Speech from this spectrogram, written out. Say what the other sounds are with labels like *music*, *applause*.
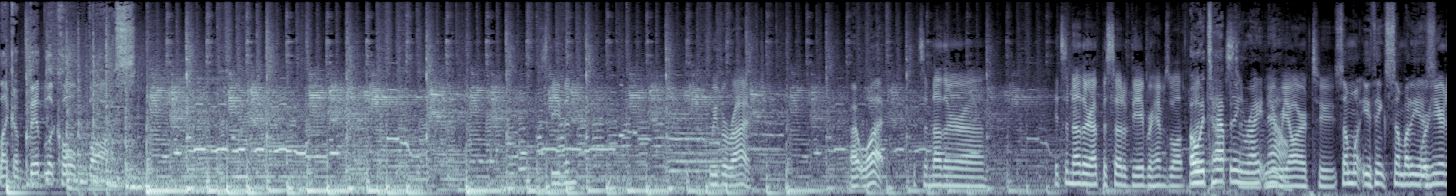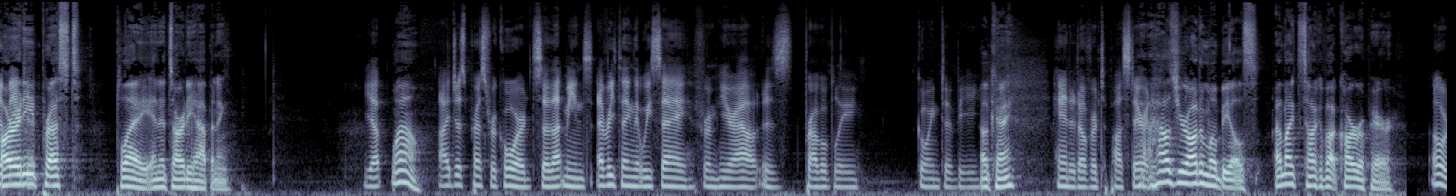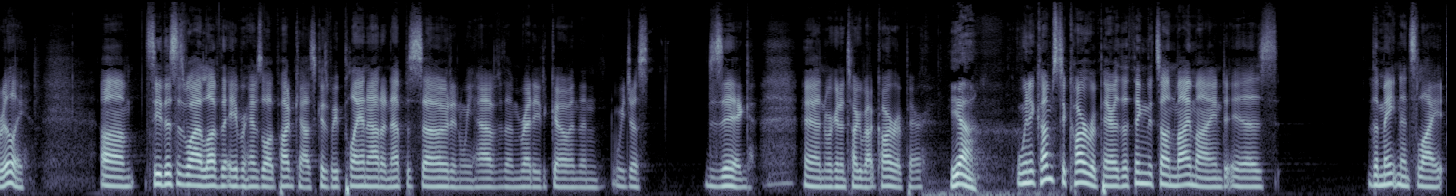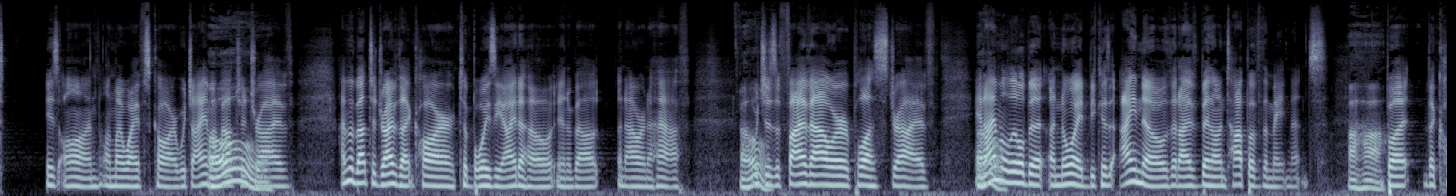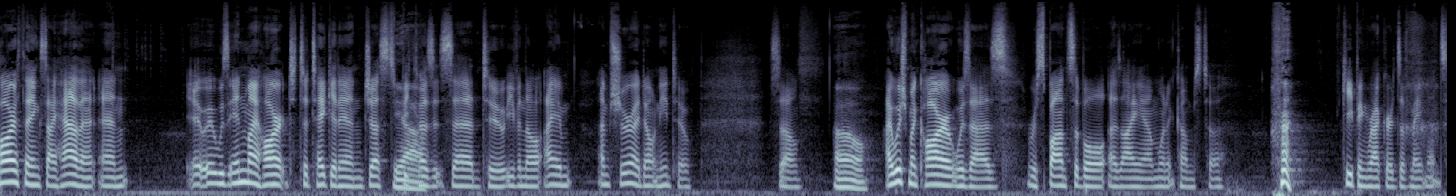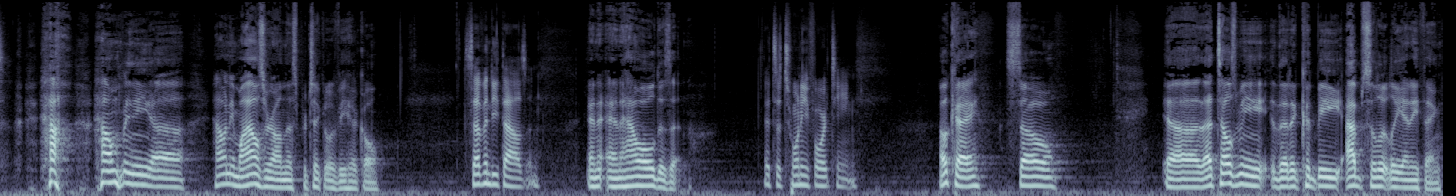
like a biblical boss. Stephen, we've arrived. At what? It's another. Uh, it's another episode of the Abraham's Wallet. Oh, it's podcast, happening right now. Here we are to. Someone you think somebody has already pressed play and it's already happening. Yep, Wow. I just pressed record, so that means everything that we say from here out is probably going to be Okay. handed over to posterity. How's your automobiles? I'd like to talk about car repair. Oh, really? Um, see, this is why I love the Abraham's Wallet podcast because we plan out an episode and we have them ready to go, and then we just zig, and we're going to talk about car repair. Yeah. When it comes to car repair, the thing that's on my mind is the maintenance light is on on my wife's car, which I am about Oh. to drive. I'm about to drive that car to Boise, Idaho in about an hour and a half Oh. which is a five hour plus drive. And I'm a Oh. little bit annoyed because I know that I've been on top of the maintenance, aha. but the car thinks I haven't. And it, it was in my heart to take it in just Yeah. because it said to, even though I'm, I'm sure I don't need to. So Oh. I wish my car was as responsible as I am when it comes to *laughs* keeping records of maintenance. How how many uh how many miles are on this particular vehicle? 70,000. And and how old is it? It's a 2014. Okay. So uh that tells me that it could be absolutely anything.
